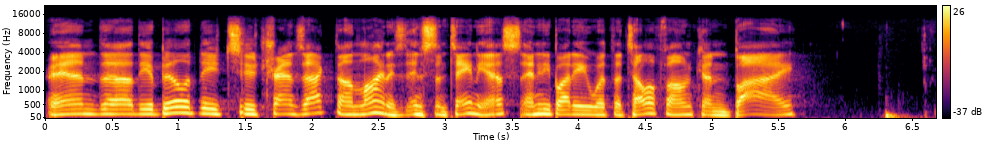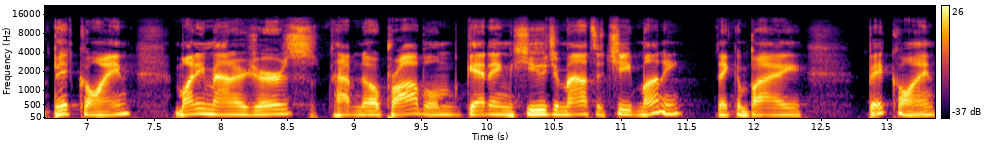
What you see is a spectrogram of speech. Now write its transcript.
And uh, the ability to transact online is instantaneous. Anybody with a telephone can buy Bitcoin. Money managers have no problem getting huge amounts of cheap money. They can buy Bitcoin.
